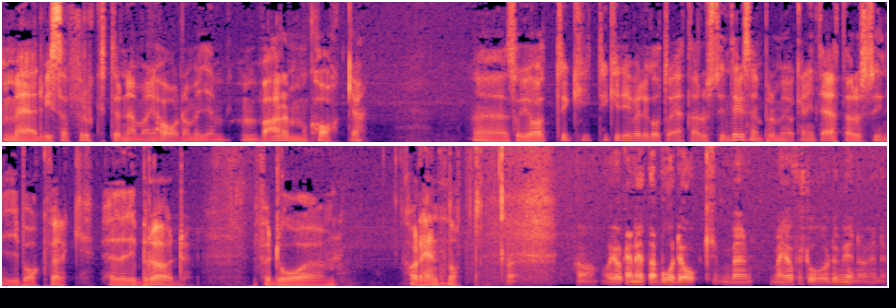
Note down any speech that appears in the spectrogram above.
med vissa frukter när man har dem i en varm kaka. Eh, så jag tycker, tycker det är väldigt gott att äta russin till exempel. Men jag kan inte äta russin i bakverk eller i bröd. För då eh, har det hänt något. Ja, och jag kan äta både och. Men, men jag förstår vad du menar med det.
